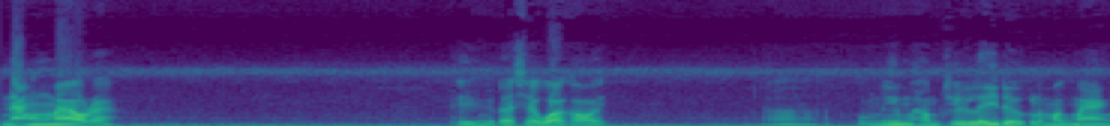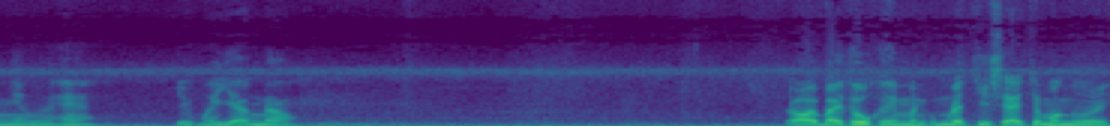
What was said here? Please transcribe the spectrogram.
nặng máu ra. Thì người ta sẽ qua khỏi. Đó. còn nếu mà không xử lý được là mất mạng nha người ha chứ không phải giỡn đâu. Rồi bài thuốc thì mình cũng đã chia sẻ cho mọi người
